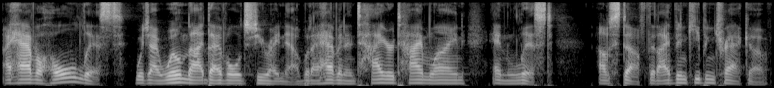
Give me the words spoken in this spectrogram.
I have a whole list, which I will not divulge to you right now, but I have an entire timeline and list of stuff that I've been keeping track of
